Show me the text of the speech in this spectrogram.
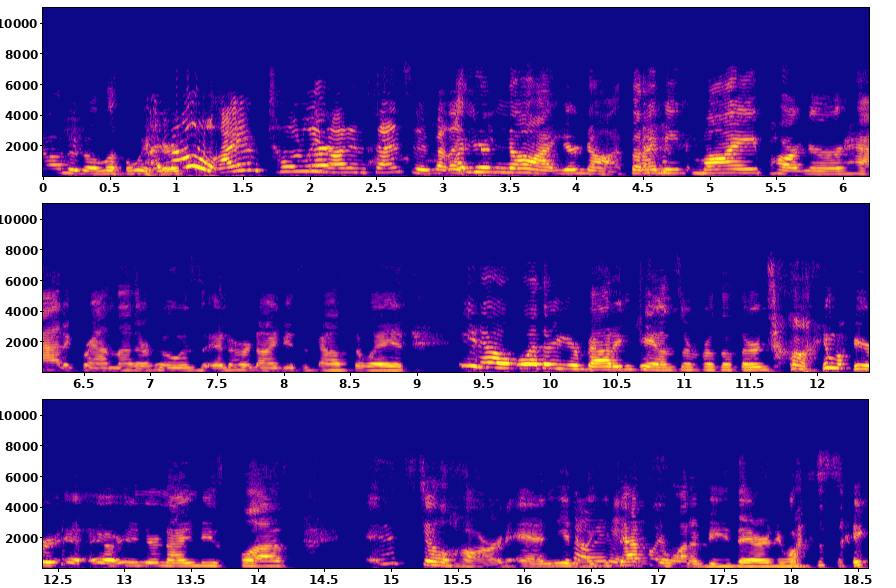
sounded a little weird. No, I am totally not insensitive, but like Uh, you're not, you're not. But I mean, my partner had a grandmother who was in her 90s and passed away, and you know, whether you're battling cancer for the third time or you're in your 90s plus, it's still hard, and you know, No, you it definitely is. want to be there and you want to say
